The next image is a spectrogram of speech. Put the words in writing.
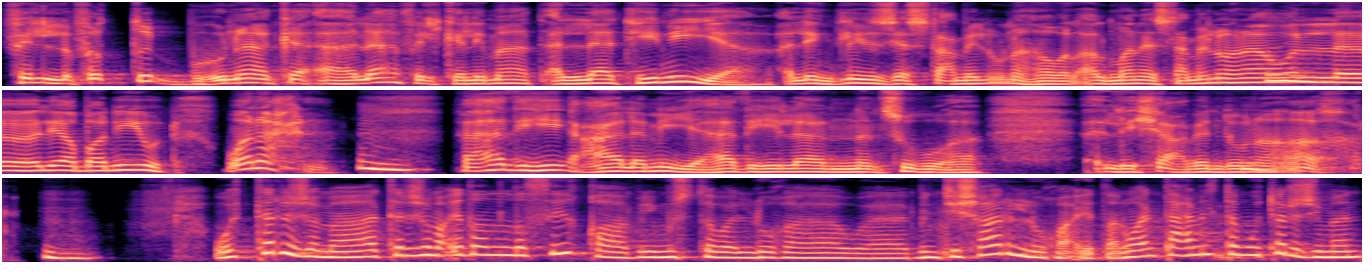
في في الطب هناك آلاف الكلمات اللاتينية الإنجليز يستعملونها والألمان يستعملونها واليابانيون ونحن. فهذه عالمية هذه لا ننسبها لشعب دون آخر. والترجمة الترجمة أيضا لصيقة بمستوى اللغة وبانتشار اللغة أيضا وأنت عملت مترجما.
